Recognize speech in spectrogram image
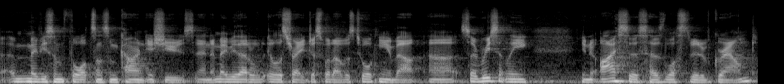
uh, maybe some thoughts on some current issues, and maybe that'll illustrate just what I was talking about. Uh, so, recently, you know, ISIS has lost a bit of ground.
